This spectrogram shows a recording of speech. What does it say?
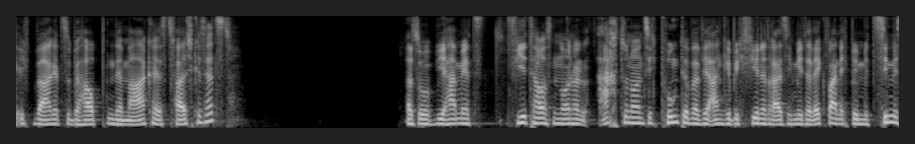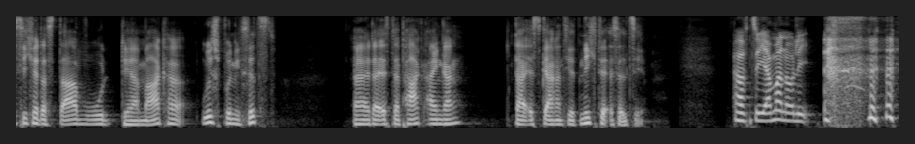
Ich wage zu behaupten, der Marker ist falsch gesetzt. Also wir haben jetzt 4.998 Punkte, weil wir angeblich 430 Meter weg waren. Ich bin mir ziemlich sicher, dass da, wo der Marker ursprünglich sitzt, äh, da ist der Parkeingang. Da ist garantiert nicht der SLC. Auf zu jammern, Olli.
